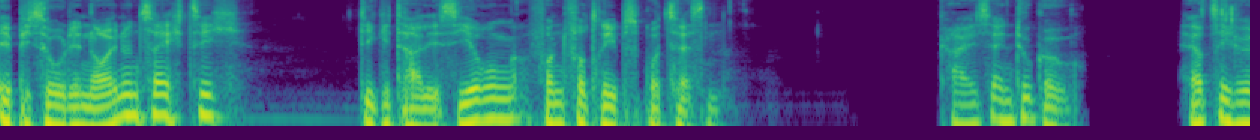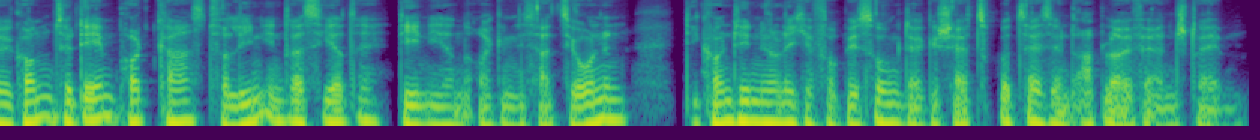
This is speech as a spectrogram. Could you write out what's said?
Episode 69 Digitalisierung von Vertriebsprozessen. Kaizen2Go. Herzlich willkommen zu dem Podcast für Lean-Interessierte, die in ihren Organisationen die kontinuierliche Verbesserung der Geschäftsprozesse und Abläufe anstreben,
